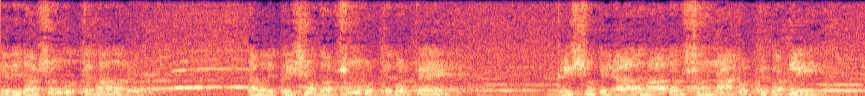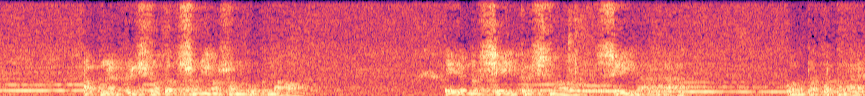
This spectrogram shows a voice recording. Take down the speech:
যদি দর্শন করতে হয়, তাহলে কৃষ্ণ দর্শন করতে করতে কৃষ্ণকে রাধা দর্শন না করতে পারলে আপনার কৃষ্ণ দর্শনই অসম্পূর্ণ। এই জন্য সেই কৃষ্ণ, সেই রাধা, কোন তফাৎ নাই।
